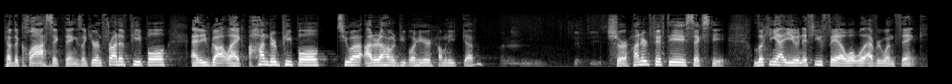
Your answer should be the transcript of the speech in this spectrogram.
Kind of the classic things. Like you're in front of people, and you've got like 100 people to, uh, I don't know how many people are here. How many, Gavin? 150. Sure, 150, 60. Looking at you, and if you fail, what will everyone think?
